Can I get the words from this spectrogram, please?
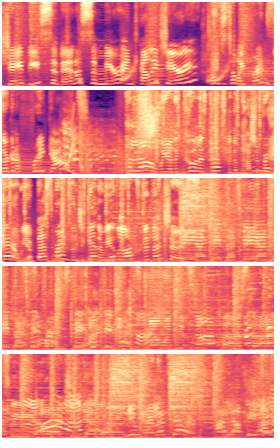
JB, Savannah, Samira, and Kelly Cherry? I have to tell my friends, they're gonna freak out! Hello, we are the coolest pets with a passion for hair. We are best friends and together we have lots of adventures. VIP pets, VIP pets, be friends. VIP pets. No one can stop us 'cause we are together. New hair, let's dare. I love VIP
